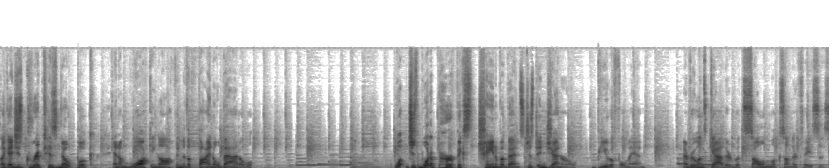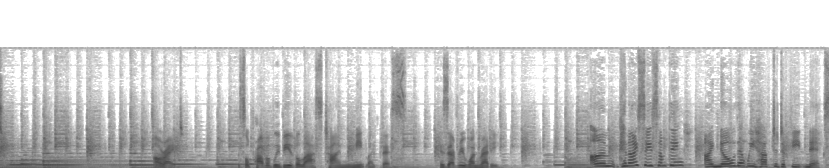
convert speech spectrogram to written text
Like, I just gripped his notebook and I'm walking off into the final battle. What, just what a perfect chain of events, just in general. Beautiful, man. Everyone's gathered with solemn looks on their faces. All right. This'll probably be the last time we meet like this. Is everyone ready? Um, can I say something? I know that we have to defeat Nyx.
